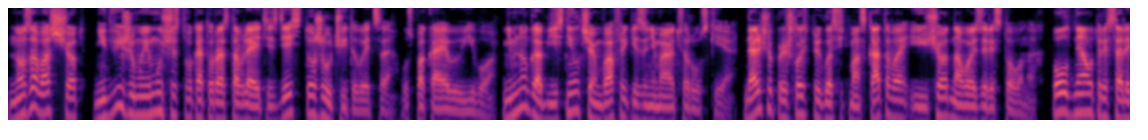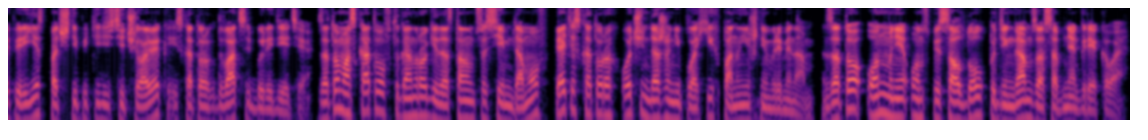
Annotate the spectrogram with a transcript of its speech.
Но за ваш счет. Недвижимое имущество, которое оставляете здесь, тоже учитывается. Успокаиваю его. Немного объяснил, чем в Африке занимаются русские. Дальше пришлось пригласить Маскатова и еще одного из арестованных. Полдня утрясали переезд почти 50 человек, из которых 20 были дети. Зато Маскатову в Таганроге достанутся 7 домов, 5 из которых очень даже неплохих по нынешним временам. Зато он мне он списал долг по деньгам за особняк Грекова.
